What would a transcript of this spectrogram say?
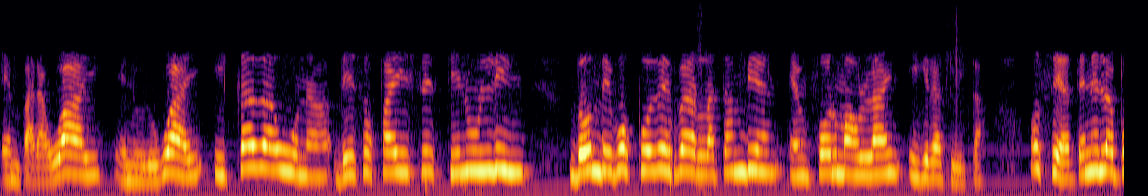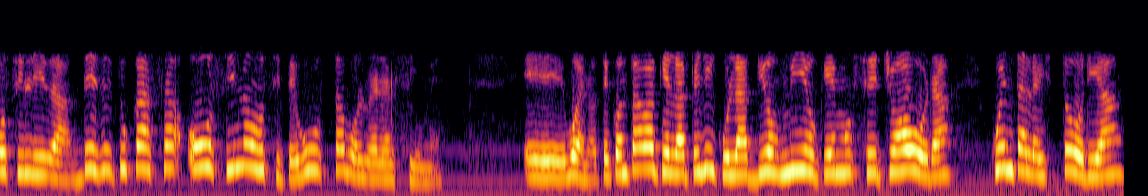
en Paraguay, en Uruguay, y cada uno de esos países tiene un link donde vos podés verla también en forma online y gratuita. O sea, tenés la posibilidad desde tu casa o si no, si te gusta, volver al cine. Eh, bueno, te contaba que la película Dios mío que hemos hecho ahora cuenta la historia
